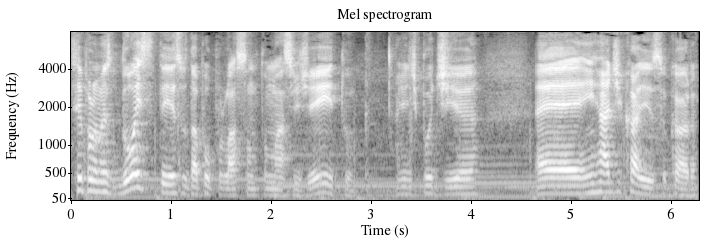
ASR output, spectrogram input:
Se pelo menos dois terços da população tomasse jeito, a gente podia é, erradicar isso, cara.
